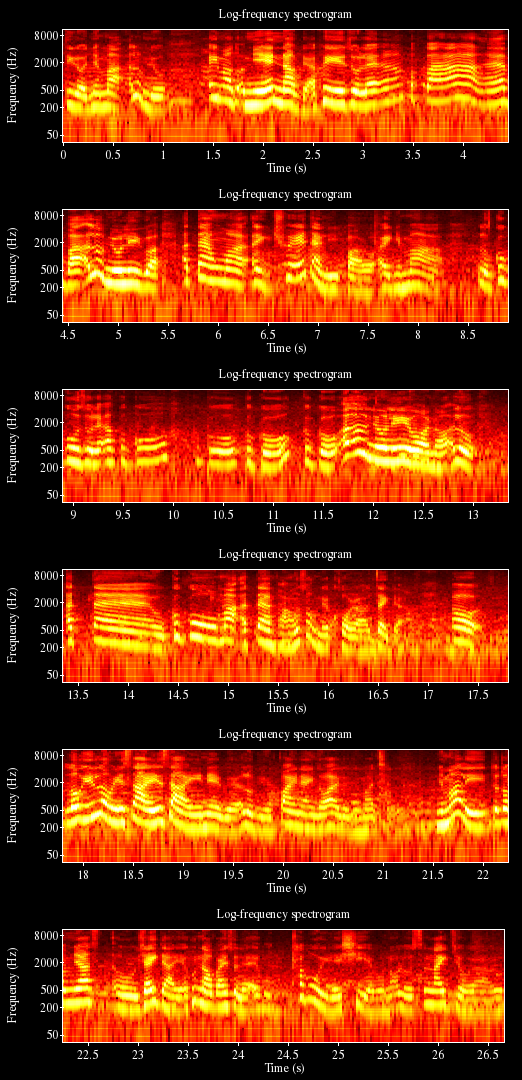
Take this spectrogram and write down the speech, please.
သိတော့ညီမအဲ့လိုမျိုးအိမ်မှာဆိုအမြဲနောက်တယ်အဖေဆိုလဲအမ်ပပဟမ်ဘာအဲ့လိုမျိုးလေးကွာအတန်မှအဲ့ချွဲတန်လေးပါတော့အဲ့ညီမကအဲ့လိုကိုကိုဆိုလဲအကိုကိုကိုကိုကိုကိုကိုကိုအဲ့လိုမျိုးလေးပေါ့နော်အဲ့လို အတန်ဟိုကိုကိုမအတန်ဘောင်းဆောင်နဲ့ခေါ်တာကြိုက်တာအဲ့လုံရင်းလုံရင်းစရင်းစရင်းနဲ့ပဲအဲ့လိုမျိုးပိုင်နိုင်သွားတယ်လို့ညီမထင်တယ်ညီမလေးတော်တော်များဟိုရိုက်တာကြီးအခုနောက်ပိုင်းဆိုလဲအခုထပ်ဖို့ရည်လည်းရှိရပေါ့နော်အဲ့လိုစနိုက်ကြော်ရလို့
